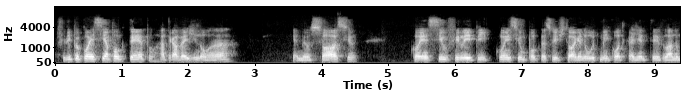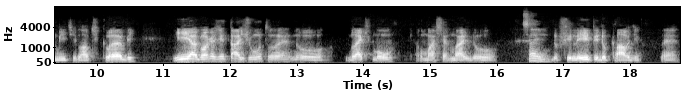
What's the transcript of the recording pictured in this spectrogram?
Felipe eu conheci há pouco tempo, através de Noan, que é meu sócio. Conheci o Felipe, conheci um pouco da sua história no último encontro que a gente teve lá no Meet Laut Club. E agora a gente tá junto, né, no Black Moon, que é o mastermind do, do Felipe e do Cláudio, né?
